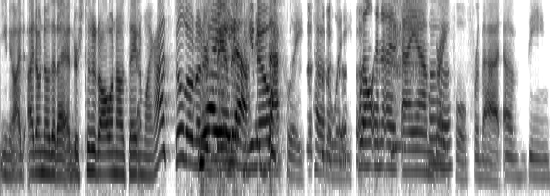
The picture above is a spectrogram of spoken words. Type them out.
you know, I, I don't know that I understood it all when I was eight. I'm like, I still don't understand yeah, yeah, yeah. it, you know? Exactly. Totally. well, and I, I am uh, grateful for that of being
